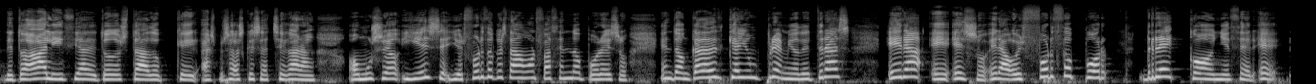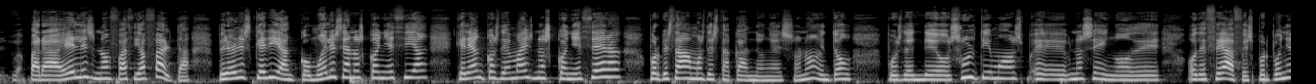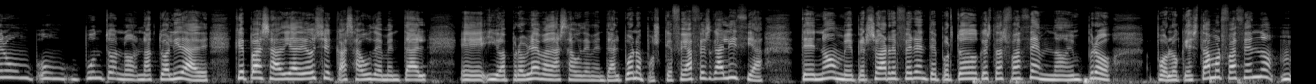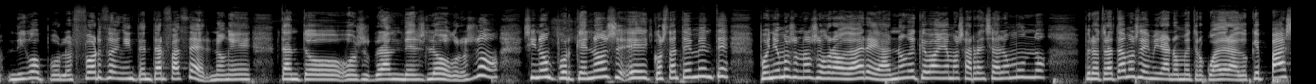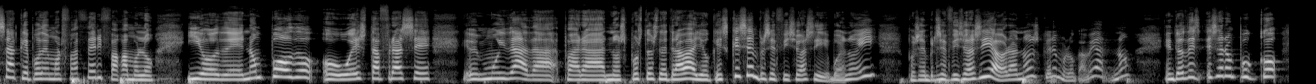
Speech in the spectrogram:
de toda Galicia, de todo o estado, que as persoas que se achegaran ao museo e ese e o esforzo que estábamos facendo por eso. Entón, cada vez que hai un premio detrás era eh, eso, era o esforzo por recoñecer. Eh, para eles non facía falta, pero eles querían, como eles xa nos coñecían, querían que os demais nos coñeceran porque estábamos destacando en eso, non? Entón, pois dende os últimos, eh, non sei, o de, o de FEAFES, por poñer un, un punto no, na actualidade, que pasa a día de hoxe ca saúde mental eh, e o problema da saúde mental? Bueno, pois que FEAFES Galicia te nome persoa referente por todo o que estás facendo en pro polo que estamos facendo, digo, polo esforzo en intentar facer, non é tanto os grandes logros, non, sino porque nós eh, constantemente poñemos o noso grau de área, non é que vayamos a arranxar o mundo, pero tratamos de mirar o metro cuadrado, que pasa, que podemos facer e fagámolo. E o de non podo ou esta frase eh, moi dada para nos postos de traballo, que es que sempre se fixo así. Bueno, e pois pues sempre se fixo así, agora nós queremoslo cambiar, non? Entonces, ese era un pouco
